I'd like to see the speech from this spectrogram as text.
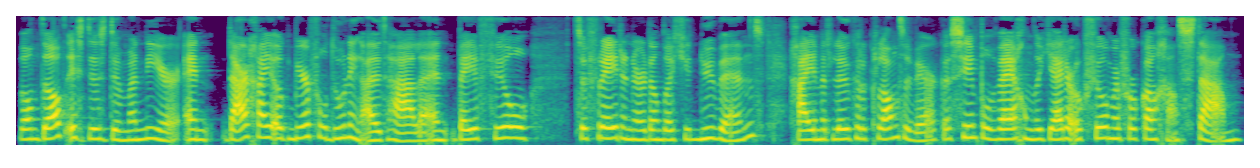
Want dat is dus de manier. En daar ga je ook meer voldoening uithalen. En ben je veel tevredener dan dat je nu bent, ga je met leukere klanten werken. Simpelweg omdat jij er ook veel meer voor kan gaan staan.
